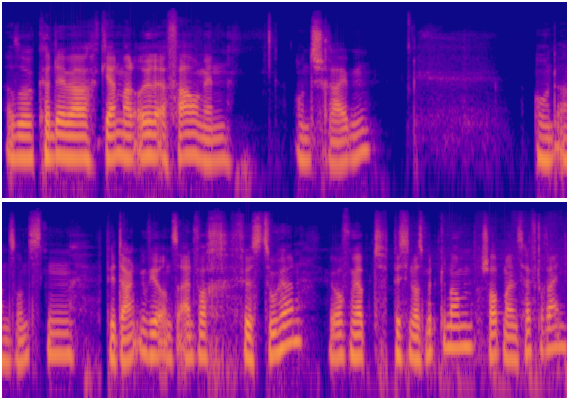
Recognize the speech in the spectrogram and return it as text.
Also könnt ihr ja gern mal eure Erfahrungen uns schreiben. Und ansonsten bedanken wir uns einfach fürs Zuhören. Wir hoffen, ihr habt ein bisschen was mitgenommen. Schaut mal ins Heft rein.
